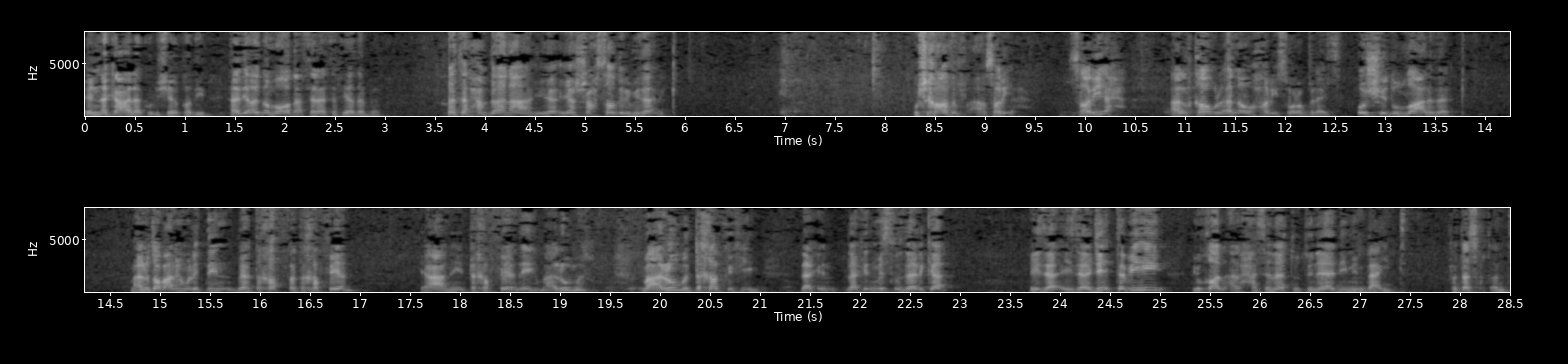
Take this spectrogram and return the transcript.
إنك على كل شيء قدير. هذه أيضا مواضع ثلاثة في هذا الباب. الحمد أنا يشرح صدري بذلك. وشيخ عاطف صريح صريح القول أنه حريص ورب العزة. أشهد الله على ذلك. مع أنه طبعا يوم الاثنين بيتخفى تخفيا. يعني تخفيا إيه معلومة معلوم التخفي فيه. لكن لكن مثل ذلك إذا إذا جئت به يقال الحسنات تنادي من بعيد. فتسكت أنت.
